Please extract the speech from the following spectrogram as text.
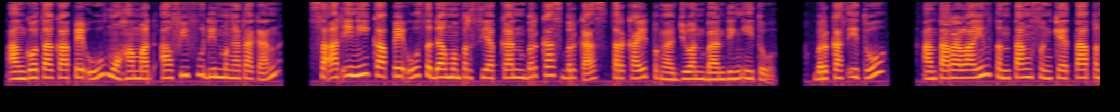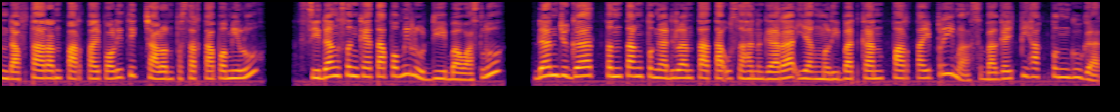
Anggota KPU Muhammad Afifuddin mengatakan, saat ini KPU sedang mempersiapkan berkas-berkas terkait pengajuan banding itu. Berkas itu antara lain tentang sengketa pendaftaran partai politik calon peserta pemilu, sidang sengketa pemilu di Bawaslu, dan juga tentang pengadilan tata usaha negara yang melibatkan Partai Prima sebagai pihak penggugat.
